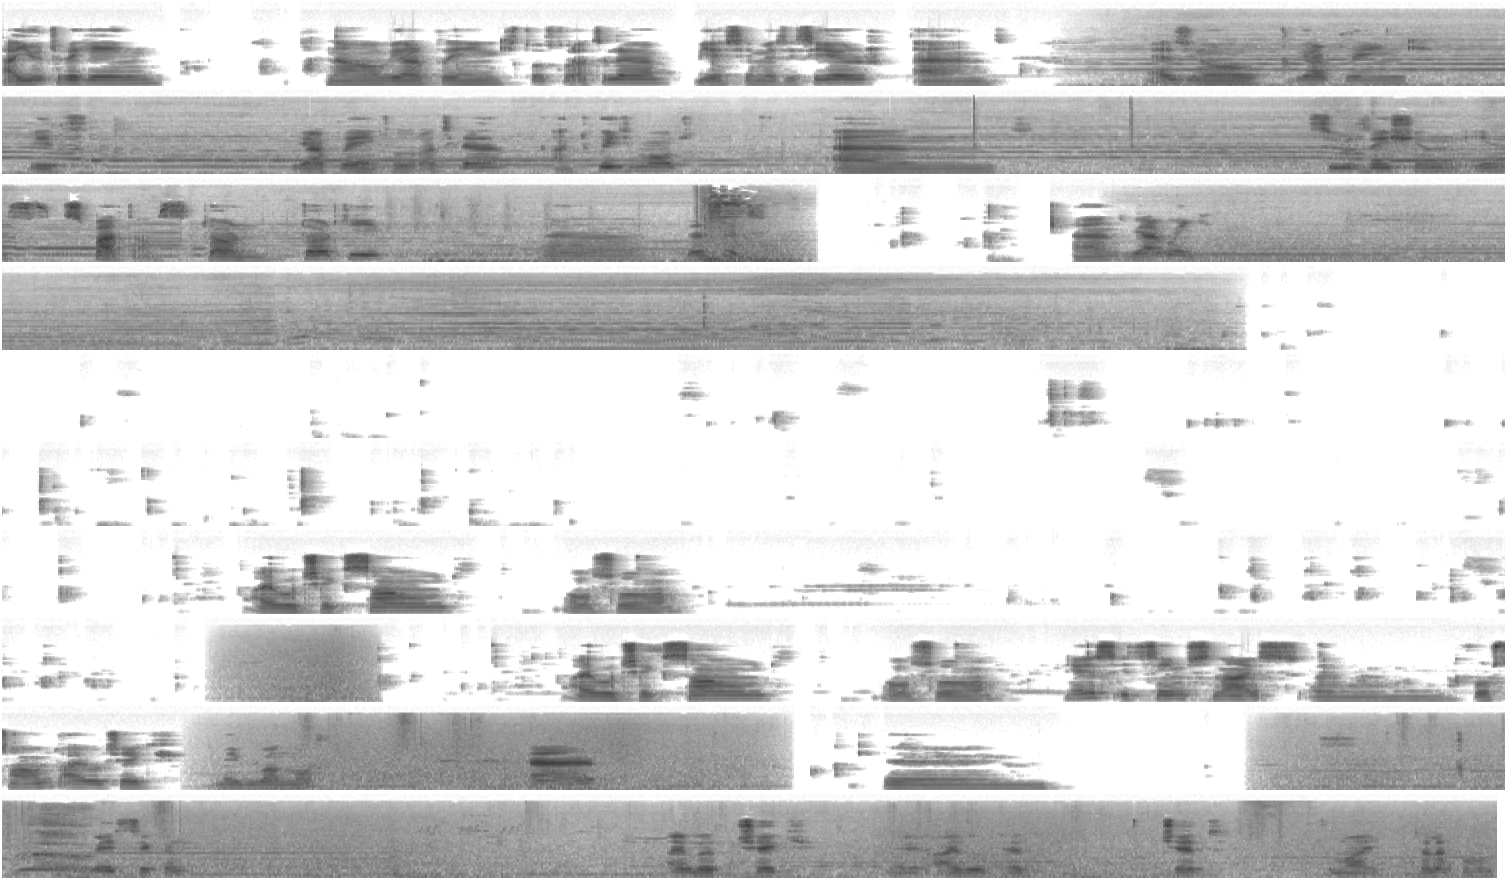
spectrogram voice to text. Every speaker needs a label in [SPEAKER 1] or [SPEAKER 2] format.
[SPEAKER 1] Hi YouTube again. Now we are playing Tostor Atilla. BSGMZ is here and as you know we are playing with we are playing Total War Attila Antiquity mode and civilization is Spartans turn 30 uh, that's it and we are going I will check sound also. I will check sound also. Yes it seems nice um, for sound. I will check maybe one more. And um, wait a second I will check uh, I will add chat to my telephone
